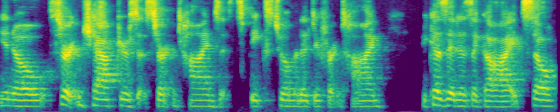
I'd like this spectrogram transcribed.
you know, certain chapters at certain times. It speaks to them at a different time because it is a guide. So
